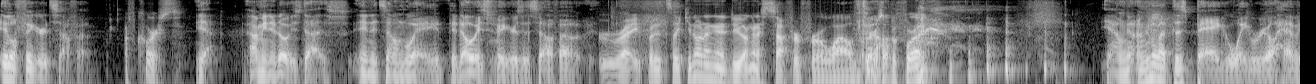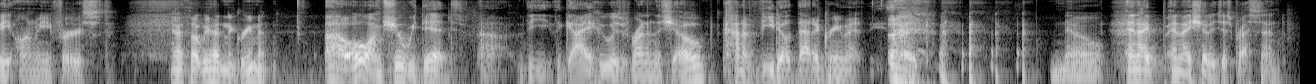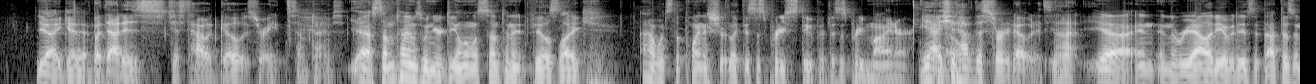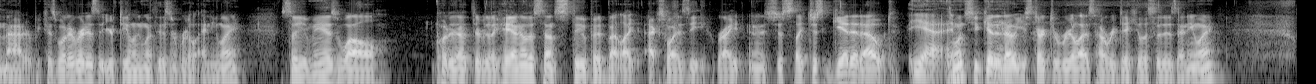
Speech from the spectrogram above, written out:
it'll figure itself out. Of course. yeah. I mean it always does in its own way. It, it always figures itself out. Right, but it's like, you know what I'm going to do? I'm going to suffer for a while first before I yeah I'm gonna let this bag weigh real heavy on me first. Yeah, I thought we had an agreement. Oh, oh, I'm sure we did. Uh, the the guy who was running the show kind of vetoed that agreement. He's like, no, and I and I should have just pressed send. Yeah, I get it. But that is just how it goes, right? Sometimes. Yeah, sometimes when you're dealing with something, it feels like, ah, what's the point of shit? Like, this is pretty stupid. This is pretty minor. Yeah, I you should have this sorted out. It's not. Yeah, and, and the reality of it is that that doesn't matter because whatever it is that you're dealing with isn't real anyway. So you may as well put it out there, be like, hey, I know this sounds stupid, but like X, Y, Z, right? And it's just like, just get it out. Yeah, and once you get it out, you start to realize how ridiculous it is anyway.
